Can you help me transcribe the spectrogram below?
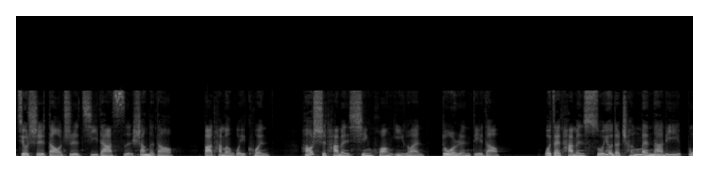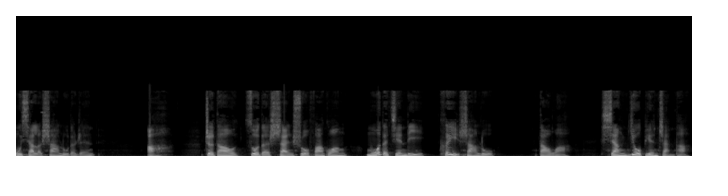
就是导致极大死伤的刀，把他们围困，好使他们心慌意乱，多人跌倒。我在他们所有的城门那里布下了杀戮的人。啊，这刀做的闪烁发光，磨的尖利，可以杀戮。刀啊，向右边斩吧，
